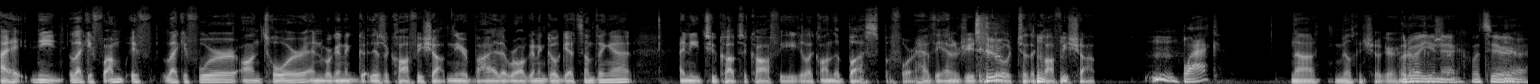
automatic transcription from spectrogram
I need like if I'm if like if we're on tour and we're gonna go, there's a coffee shop nearby that we're all gonna go get something at. I need two cups of coffee like on the bus before I have the energy to Two? go to the coffee shop. Black? Nah, milk and sugar. What about you, Nick? What's your Yeah.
